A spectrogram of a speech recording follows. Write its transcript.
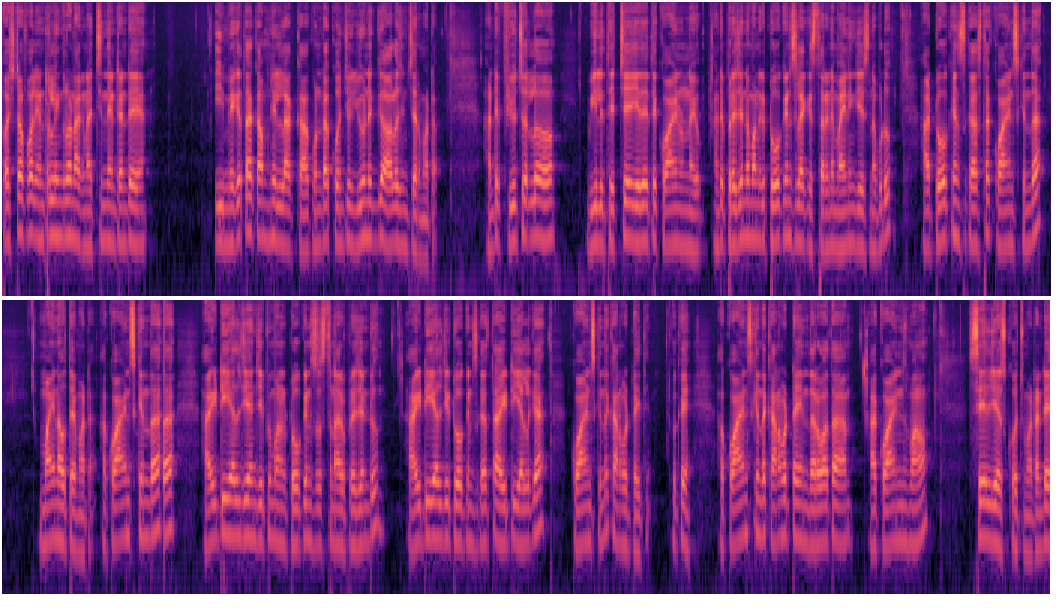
ఫస్ట్ ఆఫ్ ఆల్ ఇంటర్లింక్లో నాకు నచ్చింది ఏంటంటే ఈ మిగతా కంపెనీలా కాకుండా కొంచెం యూనిక్గా ఆలోచించారన్నమాట. అంటే ఫ్యూచర్లో వీళ్ళు తెచ్చే ఏదైతే కాయిన్ ఉన్నాయో అంటే ప్రజెంట్ మనకి టోకెన్స్ లాగా ఇస్తారండి మైనింగ్ చేసినప్పుడు. ఆ టోకెన్స్ కాస్త కాయిన్స్ కింద మైన్ అవుతాయన్నమాట. ఆ కాయిన్స్ కింద ఐటీఎల్జీ అని చెప్పి మనకు టోకెన్స్ వస్తున్నారు ప్రజెంట్ ఐటీఎల్జీ టోకెన్స్ కాస్త ఐటీఎల్గా కాయిన్స్ కింద కన్వర్ట్ అవుతాయి ఓకే ఆ కాయిన్స్ కింద కన్వర్ట్ అయిన తర్వాత ఆ కాయిన్స్ మనం సేల్ చేసుకోవచ్చు అన్నమాట అంటే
